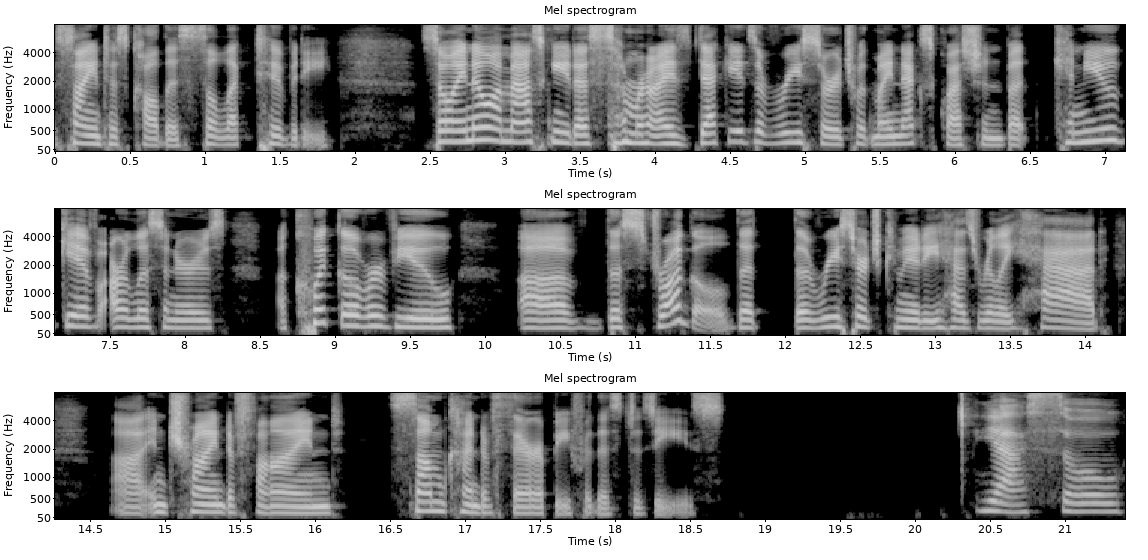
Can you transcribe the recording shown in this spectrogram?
scientists call this selectivity. So I know I'm asking you to summarize decades of research with my next question, but can you give our listeners a quick overview of the struggle that the research community has really had uh, in trying to find some kind of therapy for this disease. Yeah, so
